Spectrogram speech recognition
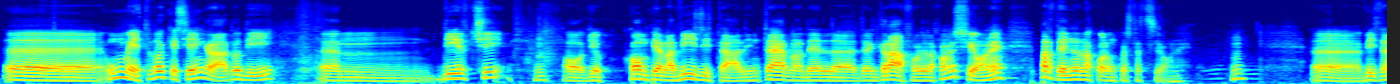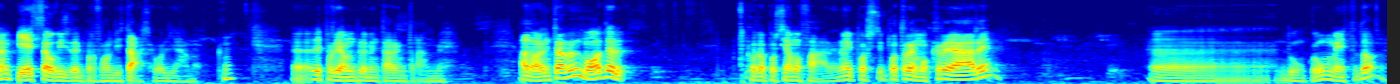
uh, un metodo che sia in grado di ehm, dirci hm, o di compiere la visita all'interno del, del, grafo della connessione partendo da una qualunque stazione. Hm? Eh, visita in ampiezza o visita in profondità, se vogliamo. Hm? Eh, le proviamo a implementare entrambe. Allora, all'interno del model cosa possiamo fare? Noi potremmo creare eh, dunque un metodo,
